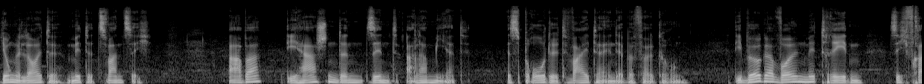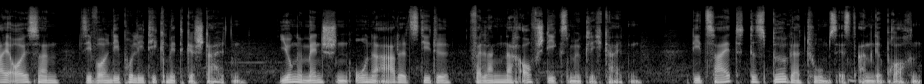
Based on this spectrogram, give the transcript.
Junge Leute, Mitte 20. Aber die Herrschenden sind alarmiert. Es brodelt weiter in der Bevölkerung. Die Bürger wollen mitreden, sich frei äußern, sie wollen die Politik mitgestalten. Junge Menschen ohne Adelstitel verlangen nach Aufstiegsmöglichkeiten. Die Zeit des Bürgertums ist angebrochen.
